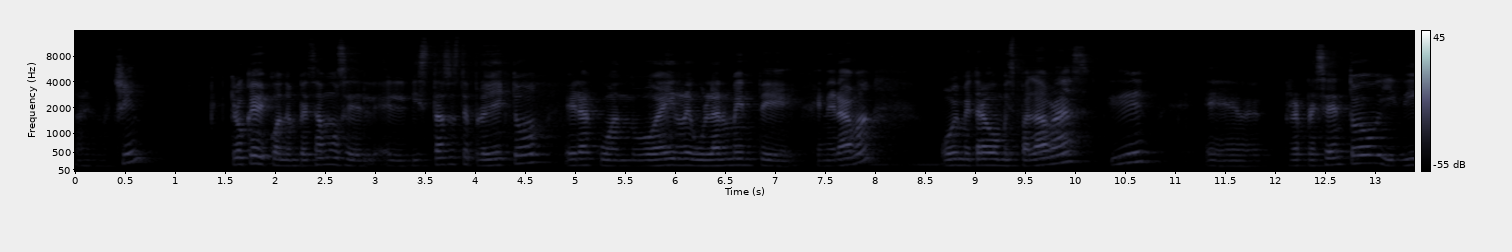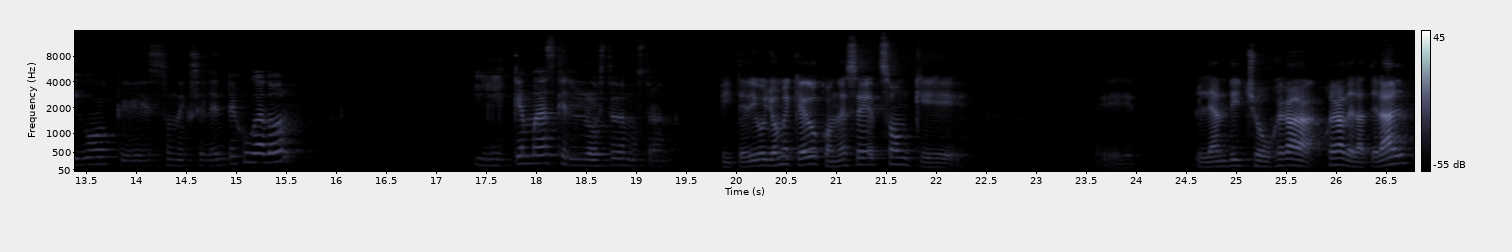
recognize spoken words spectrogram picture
al machín. Creo que cuando empezamos el, el vistazo a este proyecto era cuando ahí regularmente generaba. Hoy me trago mis palabras y represento y digo que es un excelente jugador. ¿Y qué más que lo esté demostrando? Y te digo, yo me quedo con ese Edson que eh, le han dicho, juega, juega de lateral,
